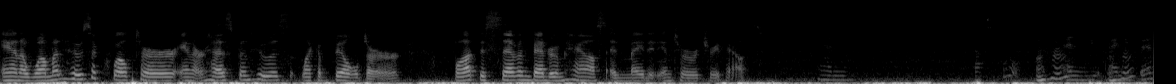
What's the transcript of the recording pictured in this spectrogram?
And a woman who's a quilter and her husband, who is like a builder, bought this seven bedroom house and made it into a retreat house. And that's cool. Mm-hmm. And you and Mhm. you've been?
